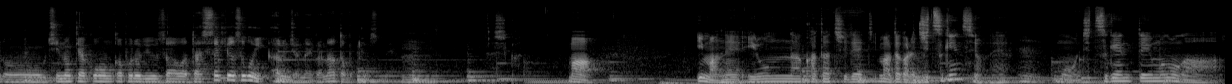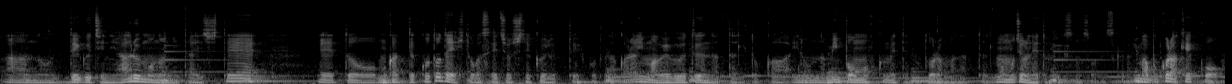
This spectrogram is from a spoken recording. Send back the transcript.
のうちの脚本家プロデューサーは出し先はすごいあるんじゃないかなと思ってますね。うん。確かに。まあ今ねいろんな形で、まあ、だから実現ですよね、うん。もう実現っていうものがあの出口にあるものに対して、えー、と向かっていくことで人が成長してくるっていうことだから今 Web2 だったりとかいろんな民放も含めてのドラマだったり、まあ、もちろん Netflix もそうですけど今僕ら結構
